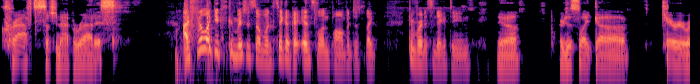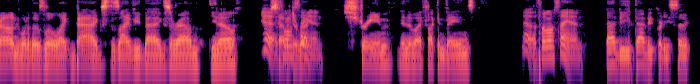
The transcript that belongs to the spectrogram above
craft such an apparatus. I feel like you can commission someone to take like an insulin pump and just like convert it to nicotine. Yeah, or just like uh, carry around one of those little like bags, those IV bags around, you know, Yeah, that's Just have what I'm saying. stream into my fucking veins. Yeah, that's what I'm saying. That'd be that'd be pretty sick.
